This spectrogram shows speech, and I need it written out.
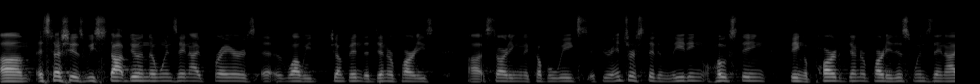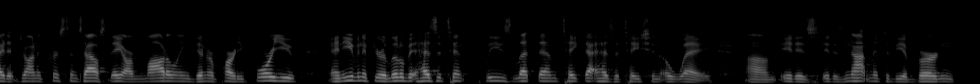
um, especially as we stop doing the Wednesday night prayers uh, while we jump into dinner parties uh, starting in a couple weeks. If you're interested in leading, hosting, being a part of dinner party this Wednesday night at John and Kristen's house, they are modeling dinner party for you. And even if you're a little bit hesitant, please let them take that hesitation away. Um, it is it is not meant to be a burden.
